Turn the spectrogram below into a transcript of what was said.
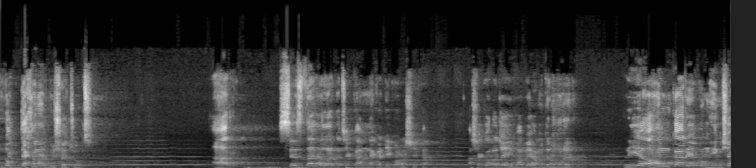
লোক দেখানোর বিষয় চলছে। আর শেষদায় আল্লাহর কাছে কান্নাকাটি করা শেখা। আশা করা যায় এভাবে আমাদের মনের রিয়া অহংকার এবং হিংসা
